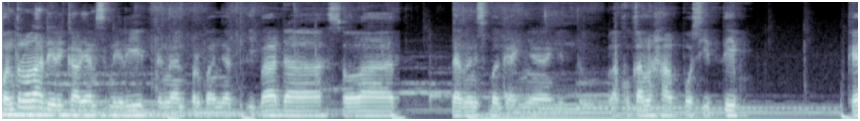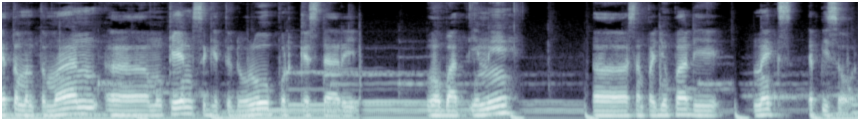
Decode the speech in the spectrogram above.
kontrollah diri kalian sendiri dengan perbanyak ibadah sholat dan lain sebagainya gitu. Lakukan hal positif. Oke teman-teman eh, mungkin segitu dulu podcast dari ngobat ini. Eh, sampai jumpa di next episode.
